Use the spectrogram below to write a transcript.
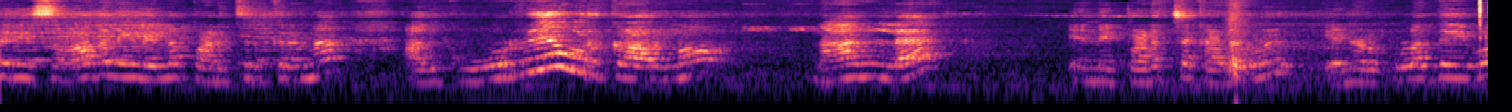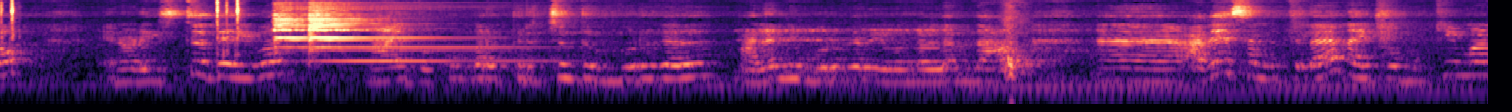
பெரிய சாதனைகள் எல்லாம் படைச்சிருக்கிறேன்னா அதுக்கு ஒரே ஒரு காரணம் நான் இல்லை என்னை படைச்ச கடவுள் என்னோட குலதெய்வம் என்னோட இஷ்ட தெய்வம். நான் இப்போ கும்புற திருச்செந்தூர் முருகர் பழனி முருகர் இவங்கெல்லாம் தான். அதே சமயத்தில் நான் இப்போ முக்கியமான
